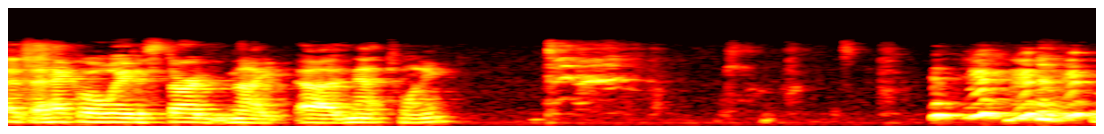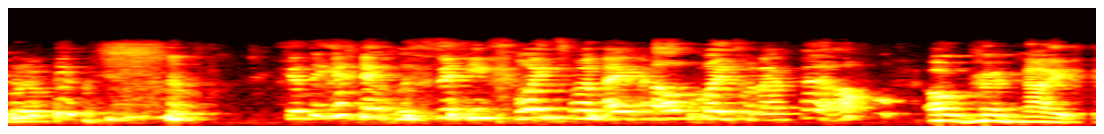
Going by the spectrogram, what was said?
That's a heck of a way to start the night. Uh, nat 20. Good thing I didn't lose any points when I health points when I fell. Oh, good night.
